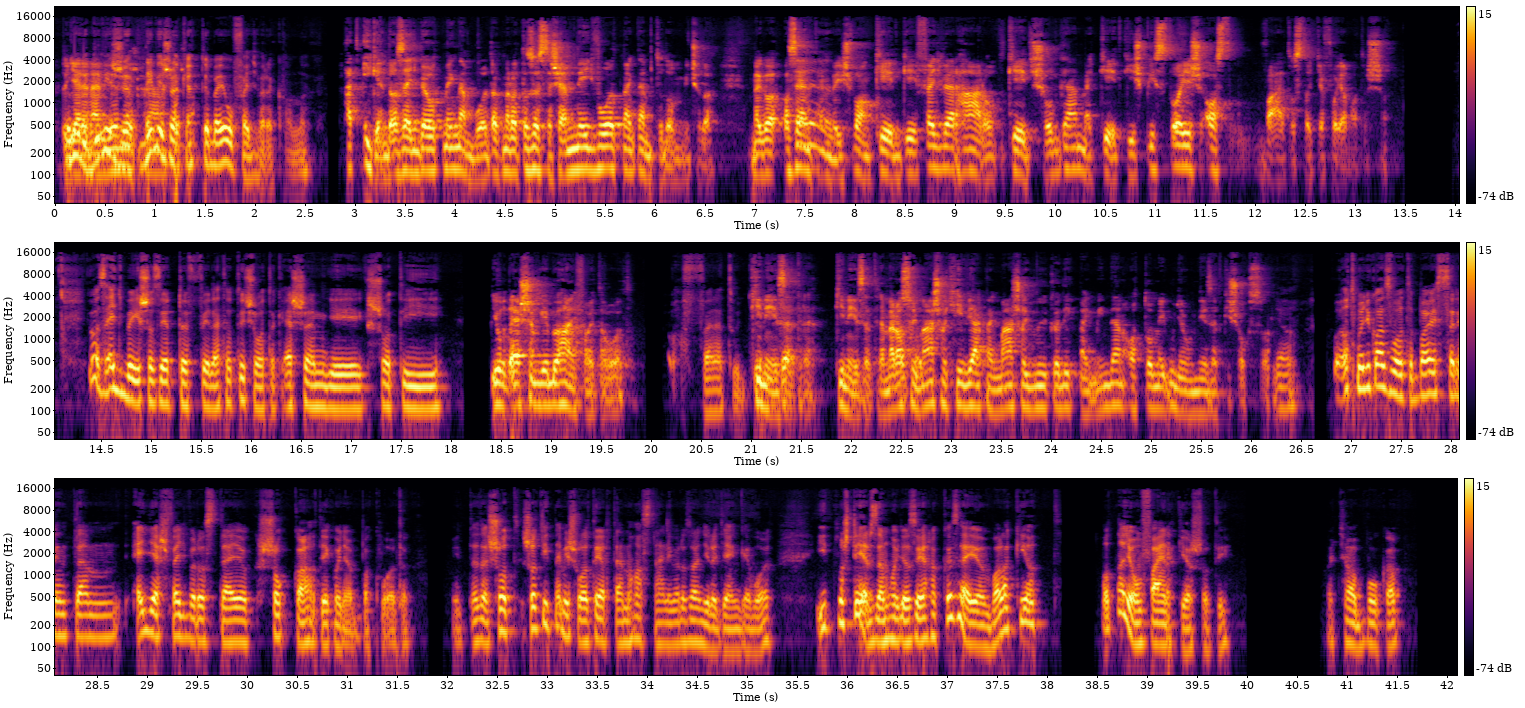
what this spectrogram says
Ugye, a Division, Division 2-ben jó fegyverek vannak. Hát igen, de az egybe ott még nem voltak, mert ott az összes M4 volt, meg nem tudom micsoda. Meg az m is van két G-fegyver, három, két shotgun, meg két kis pisztoly, és azt változtatja folyamatosan. Jó, az egybe is azért többféle, ott is voltak SMG-k, Soti... Jó, de SMG-ből hány fajta volt? Fele tudja. Kinézetre. De... Kinézetre. Mert az, hogy máshogy hívják, meg máshogy működik, meg minden, attól még ugyanúgy nézett ki sokszor. Ja. Ott mondjuk az volt a baj, szerintem egyes fegyverosztályok sokkal hatékonyabbak voltak. Tehát a shot, shot itt nem is volt értelme használni, mert az annyira gyenge volt. Itt most érzem, hogy azért, ha közel jön valaki, ott, ott nagyon fáj neki a soti. Vagy ha abból kap.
